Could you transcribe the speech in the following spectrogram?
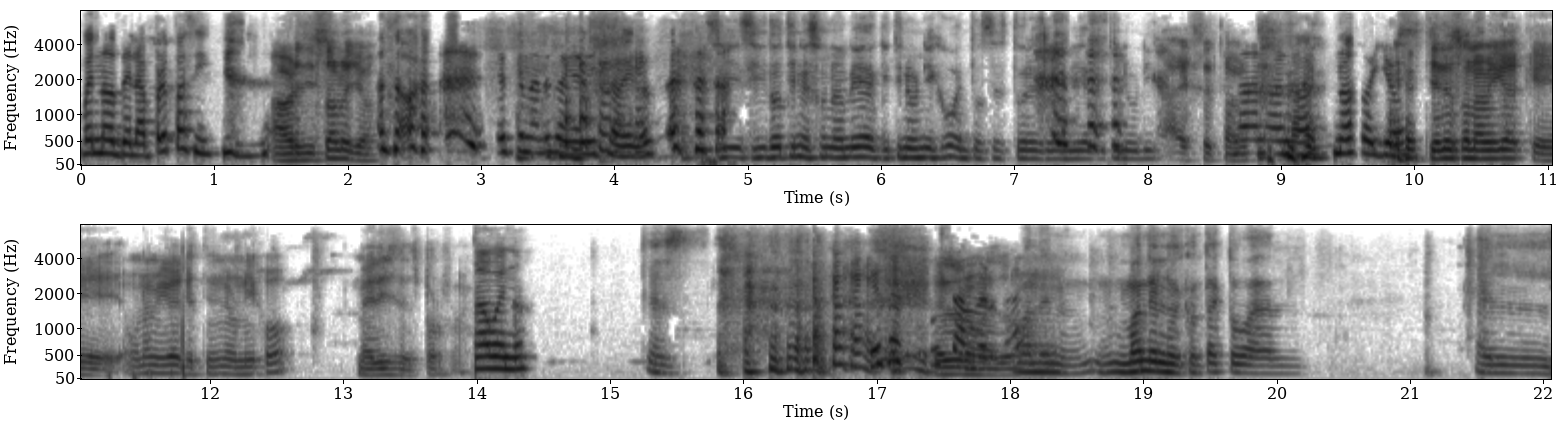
Bueno, de la prepa sí. A ver, di solo yo. No, es que no les había dicho, amigos. Si, si no tienes una amiga que tiene un hijo, entonces tú eres la amiga que tiene un hijo. Ah, No, exactamente. no, no, no soy yo. Si tienes una amiga que, una amiga que tiene un hijo, me dices, por favor. Ah, bueno. Es- Eso es. Manden, mándenlo el contacto al, al,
